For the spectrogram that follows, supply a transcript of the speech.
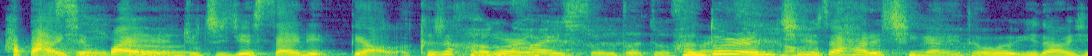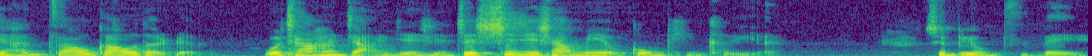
他把一些坏人就直接筛掉了。可是很多人很快速的就很多人其实，在他的情感里头会遇到一些很糟糕的人。我常常讲一件事，这世界上没有公平可言，所以不用自卑，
